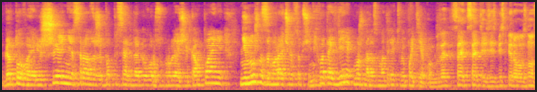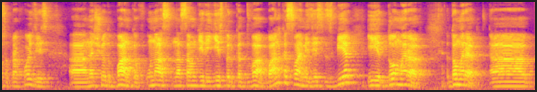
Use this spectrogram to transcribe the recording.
готовое решение, сразу же подписали договор с управляющей компанией. Не нужно заморачиваться вообще. Не хватает денег, можно рассмотреть в ипотеку. Кстати, здесь без первого взноса проходит. Здесь а, насчет банков. У нас на самом деле есть только два банка с вами. Здесь Сбер и Дом РФ. Дом РФ. А,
